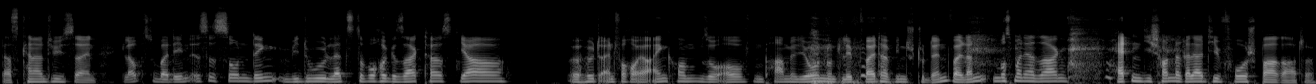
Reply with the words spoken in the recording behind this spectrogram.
Das kann natürlich sein. Glaubst du, bei denen ist es so ein Ding, wie du letzte Woche gesagt hast, ja, erhöht einfach euer Einkommen so auf ein paar Millionen und lebt weiter wie ein Student? Weil dann muss man ja sagen, hätten die schon eine relativ hohe Sparrate.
